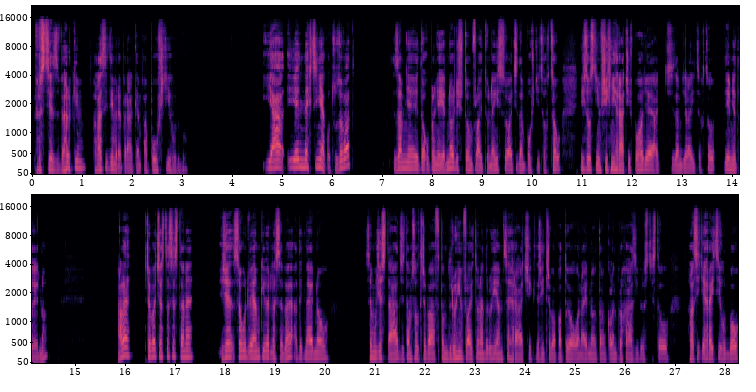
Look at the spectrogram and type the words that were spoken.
prostě s velkým hlasitým reprákem a pouští hudbu. Já je nechci nějak odsuzovat, za mě je to úplně jedno, když v tom flightu nejsou, ať si tam pouští, co chcou. Když jsou s tím všichni hráči v pohodě, ať si tam dělají, co chcou, je mě to jedno. Ale třeba často se stane, že jsou dvě jamky vedle sebe a teď najednou se může stát, že tam jsou třeba v tom druhém flightu na druhé jamce hráči, kteří třeba patujou a najednou tam kolem prochází prostě s tou hlasitě hrající hudbou.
